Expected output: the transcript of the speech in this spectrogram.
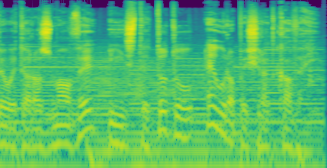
Były to rozmowy Instytutu Europy Środkowej.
